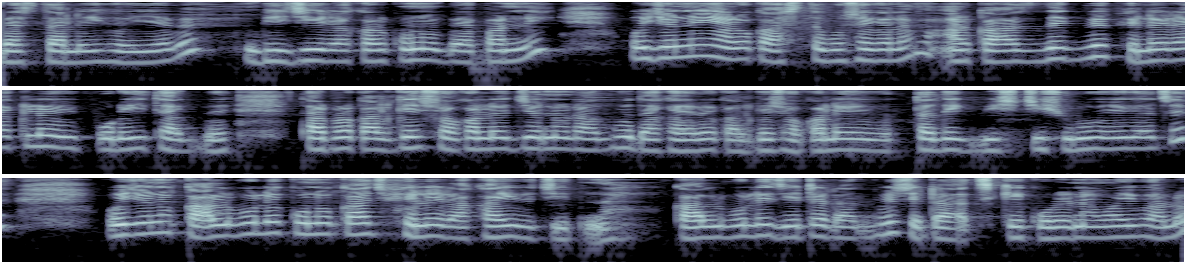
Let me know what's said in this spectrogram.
ব্যাস তাহলেই হয়ে যাবে। ভিজিয়ে রাখার কোনো ব্যাপার নেই। ওই জন্যই আরও কাচতে বসে গেলাম। আর কাজ দেখবে, ফেলে রাখলে ওই পড়েই থাকবে। তারপর কালকে সকালের জন্য রাখব, দেখা যাবে কালকে সকালে অত্যাধিক বৃষ্টি শুরু হয়ে গেছে। ওই জন্য কাল বলে কোনো কাজ ফেলে রাখাই উচিত না। কাল বলে যেটা রাখবে সেটা আজকে করে নেওয়াই ভালো।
